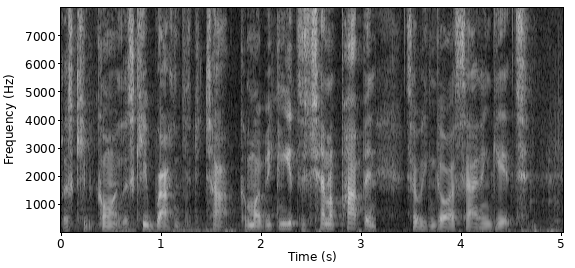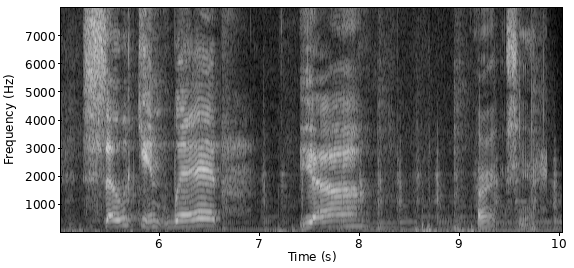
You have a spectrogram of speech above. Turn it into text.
Let's keep going. Let's keep rising to the top. Come on, we can get this channel popping so we can go outside and get soaking wet. Yeah. All right, see ya.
